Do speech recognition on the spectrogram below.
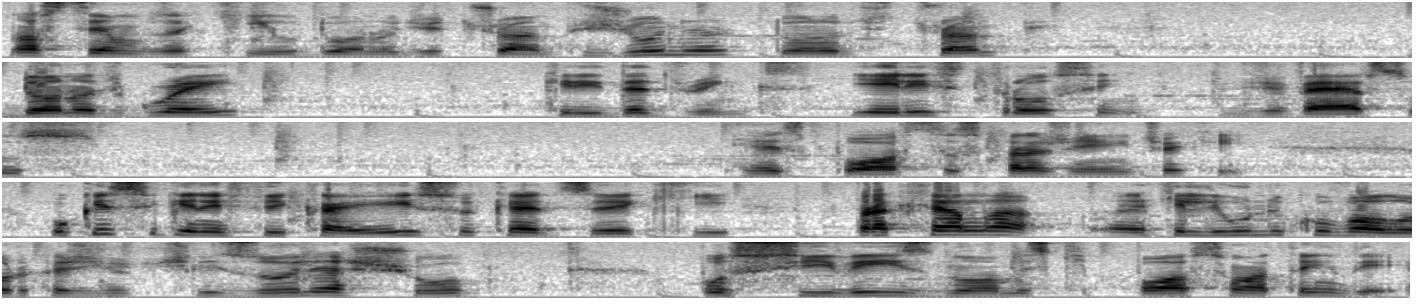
nós temos aqui o Donald Trump Jr., Donald Trump, Donald Gray, querida Drinks, e eles trouxeram diversos respostas para a gente aqui. O que significa isso? Quer dizer que para aquele único valor que a gente utilizou, ele achou possíveis nomes que possam atender.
